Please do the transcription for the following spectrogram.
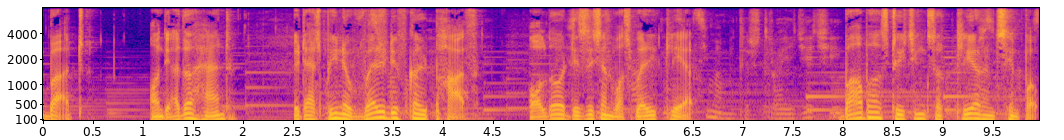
But on the other hand, it has been a very difficult path, although our decision was very clear. Baba's teachings are clear and simple,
